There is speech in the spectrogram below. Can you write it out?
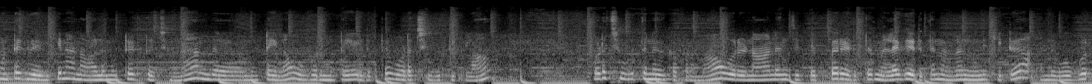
முட்டை கிரேவிக்கு நான் நாலு முட்டை எடுத்து வச்சுருந்தேன். அந்த முட்டையெல்லாம் ஒவ்வொரு முட்டையை எடுத்து உடச்சி ஊற்றிக்கலாம் உடச்சி ஊற்றுனதுக்கப்புறமா ஒரு நாலஞ்சு பெப்பர் எடுத்து மிளகு எடுத்து நல்லா நுணுக்கிட்டு அந்த ஒவ்வொரு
